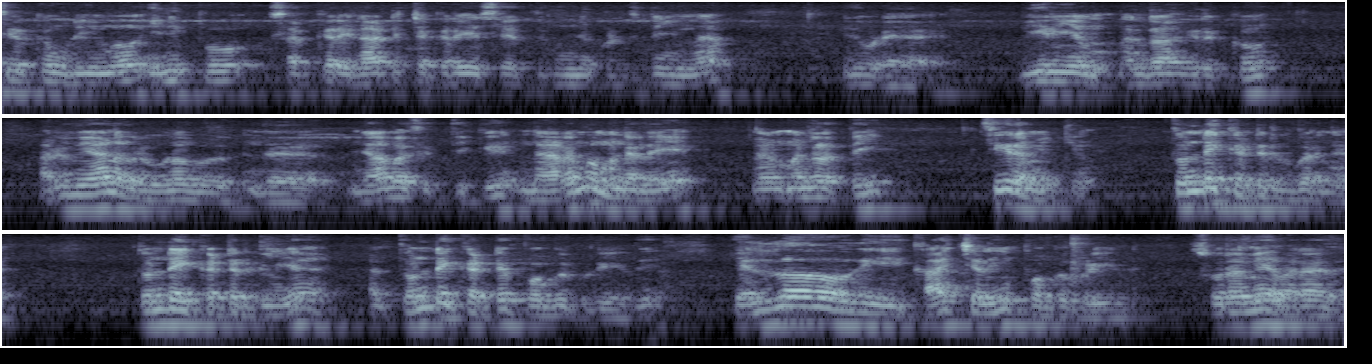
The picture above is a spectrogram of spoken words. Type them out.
சேர்க்க முடியுமோ இனிப்போ சர்க்கரை நாட்டு சர்க்கரையை சேர்த்து கொஞ்சம் கொடுத்துட்டீங்கன்னா இதோட வீரியம் நன்றாக இருக்கும். அருமையான ஒரு உணவு இந்த ஞாபக சக்திக்கு நரம்பு மண்டலை மண்டலத்தை சீரமைக்கும். தொண்டைக்கட்டு இருக்கு பாருங்க. தொண்டைக்கட்டு இருக்கு இல்லையா? அது தொண்டை கட்டை போக்கக்கூடியது. எல்லா வகை காய்ச்சலையும் போக்கக்கூடியது. சுரமே வராது.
